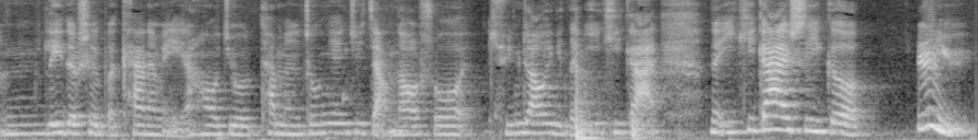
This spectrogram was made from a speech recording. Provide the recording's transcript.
嗯 leadership academy，然后就他们中间就讲到说，寻找你的 ikigai。那 ikigai 是一个日语，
